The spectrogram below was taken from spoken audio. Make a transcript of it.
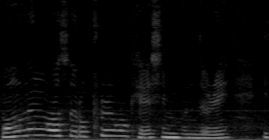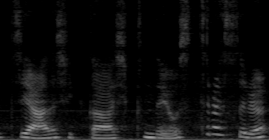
먹는 것으로 풀고 계신 분들이 있지 않으실까 싶은데요. 스트레스를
